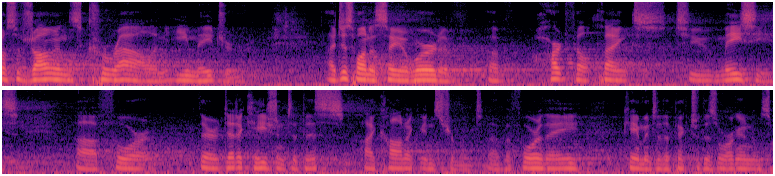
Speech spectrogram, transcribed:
Joseph Jongen's chorale in E major. I just want to say a word of, of heartfelt thanks to Macy's uh, for their dedication to this iconic instrument. Uh, before they came into the picture, this organ was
